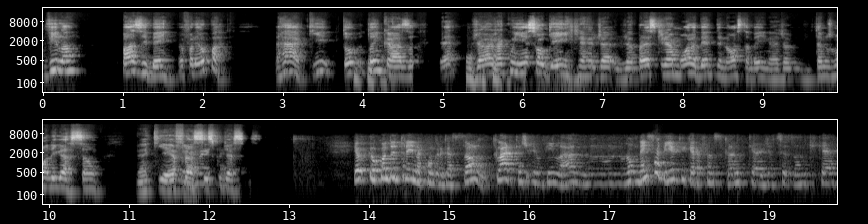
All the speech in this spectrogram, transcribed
Vi lá, paz e bem. Eu falei, opa, aqui, tô, tô em casa. É, já, já conheço alguém, né? já, já parece que já mora dentro de nós também, né? Já temos uma ligação, né? Que é Francisco é de Assis. Eu, eu, quando entrei na congregação, claro que eu vim lá, não, nem sabia o que era franciscano, o que era diocesano, o que era,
